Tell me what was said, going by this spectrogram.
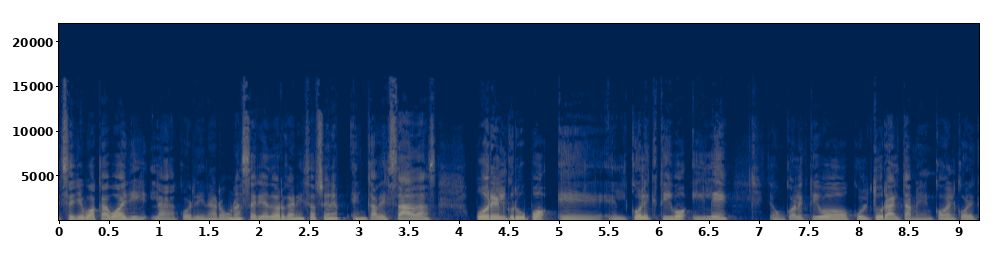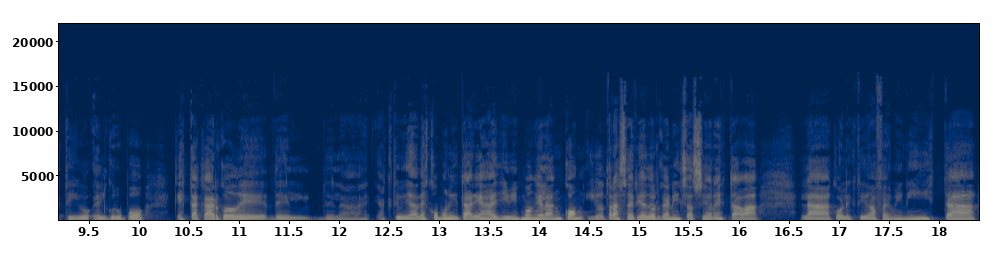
se llevó a cabo allí, la coordinaron una serie de organizaciones encabezadas por el grupo, el colectivo ILE, que es un colectivo cultural, también con el colectivo, el grupo que está a cargo de, las actividades comunitarias allí mismo en el ANCON y otra serie de organizaciones. Estaba la colectiva feminista,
